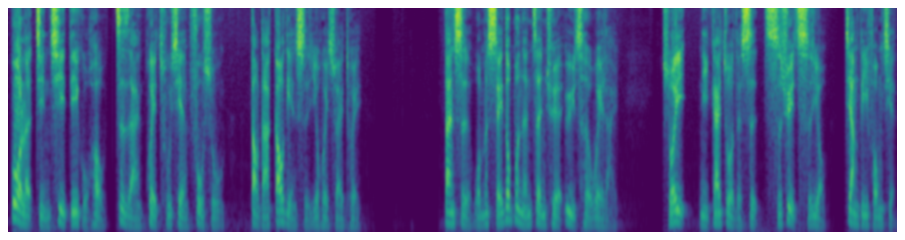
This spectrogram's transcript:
过了景气低谷后，自然会出现复苏，到达高点时又会衰退。但是我们谁都不能正确预测未来。所以，你该做的是持续持有，降低风险，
